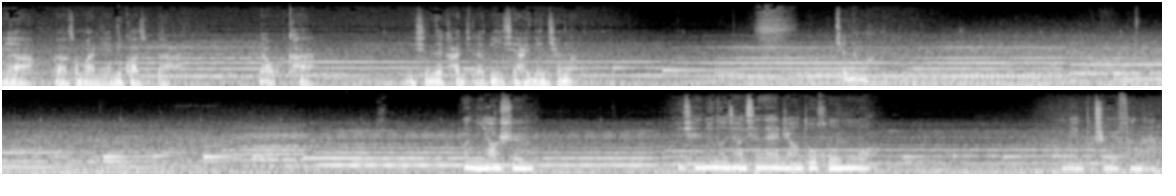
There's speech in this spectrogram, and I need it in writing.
你呀，不要总把年纪挂嘴边。要我看，你现在看起来比以前还年轻呢。真的吗？那你要是以前就能像现在这样多哄哄，我分开了。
